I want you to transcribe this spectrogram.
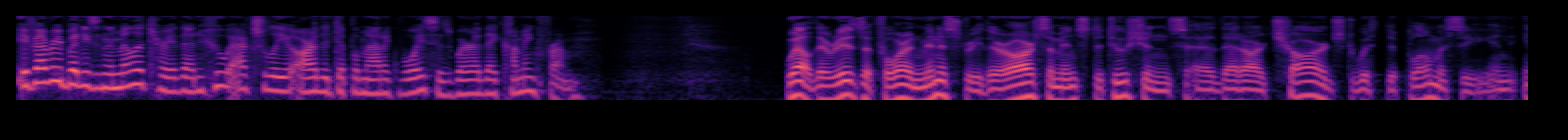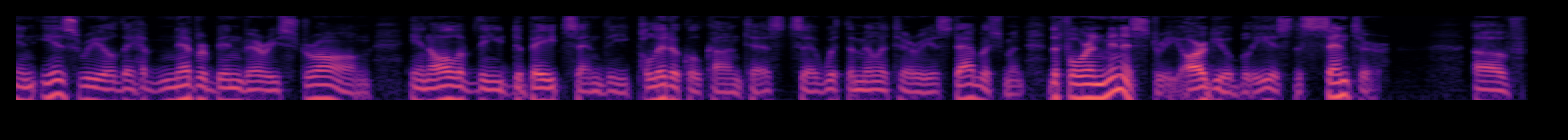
If everybody's in the military, then who actually are the diplomatic voices? Where are they coming from? Well, there is a foreign ministry. There are some institutions uh, that are charged with diplomacy. In, in Israel, they have never been very strong in all of the debates and the political contests uh, with the military establishment. The foreign ministry, arguably, is the center of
